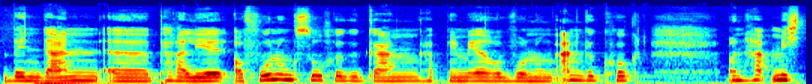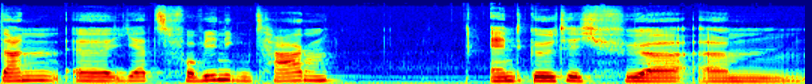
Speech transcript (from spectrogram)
bin dann äh, parallel auf Wohnungssuche gegangen, habe mir mehrere Wohnungen angeguckt und habe mich dann äh, jetzt vor wenigen Tagen endgültig für, ähm,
